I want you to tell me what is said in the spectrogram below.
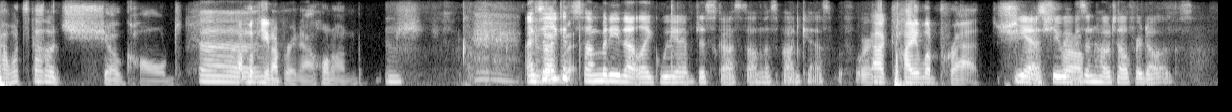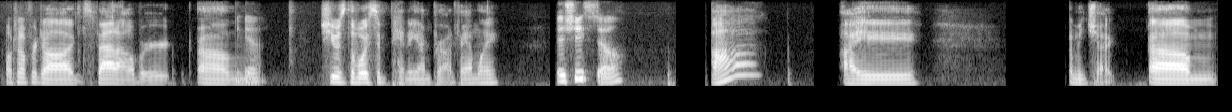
God, what's that Oh. show called? Uh, I'm looking it up right now. Hold on. I feel like I've- it's somebody that like we have discussed on this podcast before. Uh, Kyla Pratt. She yeah, was she was in Hotel for Dogs. Hotel for Dogs, Fat Albert. Um, Yeah. She was the voice of Penny on Proud Family. Is she still? Ah, I. Let me check. Um,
